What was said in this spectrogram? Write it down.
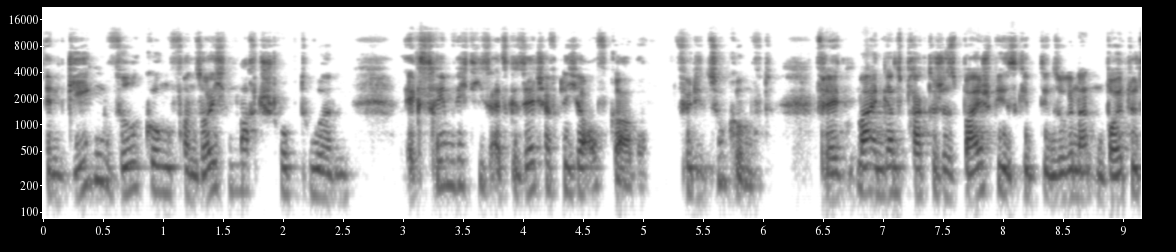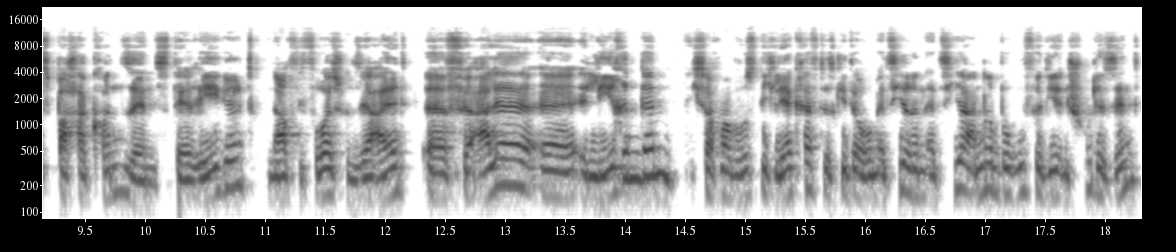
Entgegenwirkung von solchen Machtstrukturen extrem wichtig ist als gesellschaftliche Aufgabe für die Zukunft. Vielleicht mal ein ganz praktisches Beispiel. Es gibt den sogenannten Beutelsbacher Konsens. Der regelt, nach wie vor ist schon sehr alt, äh, für alle äh, Lehrenden, ich sage mal bewusst nicht Lehrkräfte, es geht auch um Erzieherinnen, Erzieher, andere Berufe, die in Schule sind,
